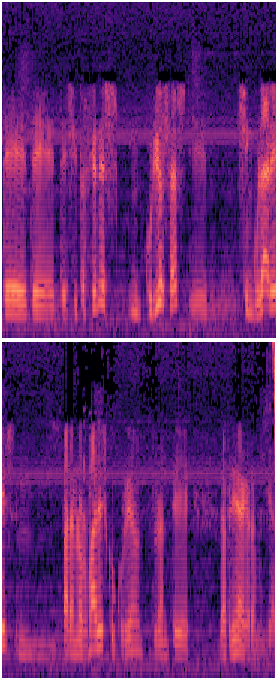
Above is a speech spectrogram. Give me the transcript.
de, de, situaciones curiosas, y singulares, mm, paranormales que ocurrieron durante la Primera Guerra Mundial.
